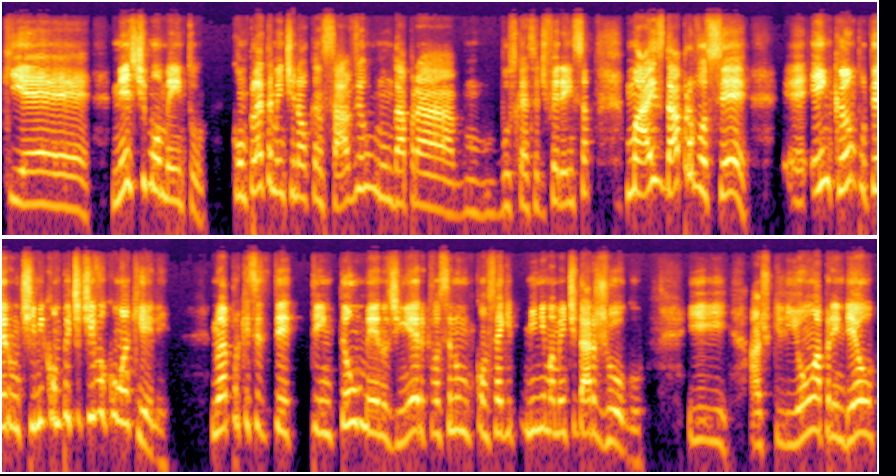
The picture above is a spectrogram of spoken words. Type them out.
que é, neste momento, completamente inalcançável, não dá para buscar essa diferença, mas dá para você, é, em campo, ter um time competitivo com aquele não é porque você tem tão menos dinheiro que você não consegue minimamente dar jogo. E acho que Lyon aprendeu.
